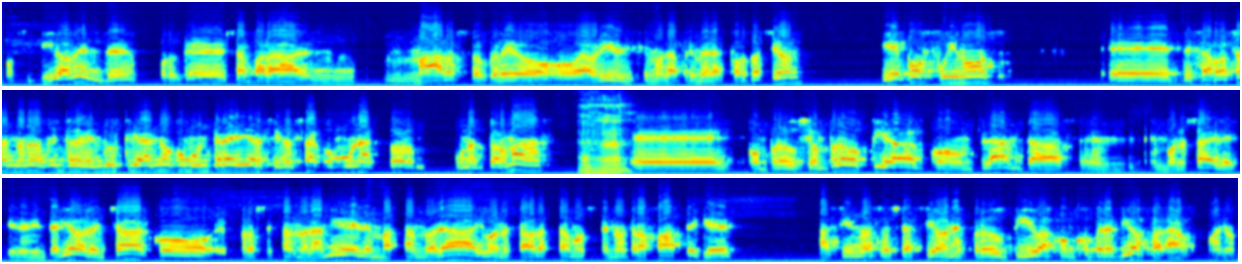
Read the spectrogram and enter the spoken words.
positivamente, porque ya para marzo, creo, o abril hicimos la primera exportación. Y después fuimos eh, desarrollándonos dentro de la industria no como un trader, sino ya como un actor, un actor más, eh, con producción propia, con plantas en, en, Buenos Aires y en el interior, en Chaco, procesando la miel, envasándola, y bueno, ahora estamos en otra fase que es haciendo asociaciones productivas con cooperativas para, bueno,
